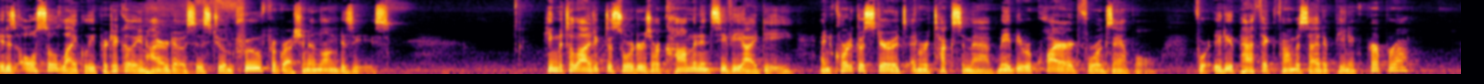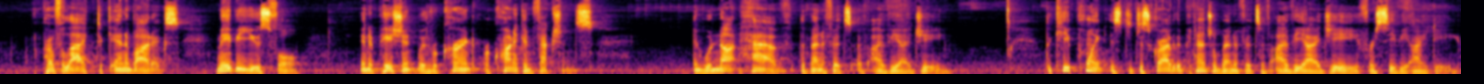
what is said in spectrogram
It is also likely, particularly in higher doses, to improve progression in lung disease. Hematologic disorders are common in CVID, and corticosteroids and rituximab may be required, for example, for idiopathic thrombocytopenic purpura. Prophylactic antibiotics may be useful in a patient with recurrent or chronic infections and would not have the benefits of IVIG. The key point is to describe the potential benefits of IVIG for CVID.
